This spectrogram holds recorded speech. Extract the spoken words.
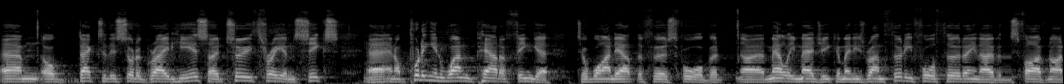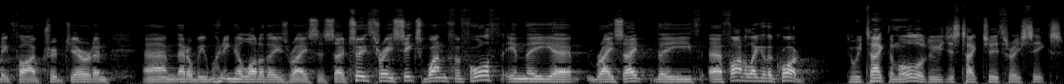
um, or back to this sort of grade here. So two, three, and six. Uh, and I'm putting in one Powderfinger to wind out the first four. But uh, Mally Magic, I mean, he's run 34 13 over this 595 trip, Jared. And um, that'll be winning a lot of these races. So two, three, six, one for fourth in the uh, race eight, the uh, final leg of the quad. Do we take them all or do we just take two, three, six?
